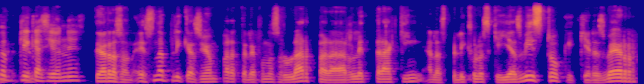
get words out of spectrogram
aplicaciones. Tienes razón. Es una aplicación para teléfono celular para darle tracking a las películas que ya has visto, que quieres ver,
